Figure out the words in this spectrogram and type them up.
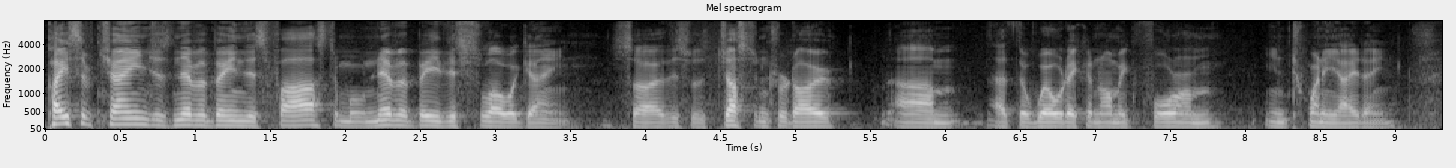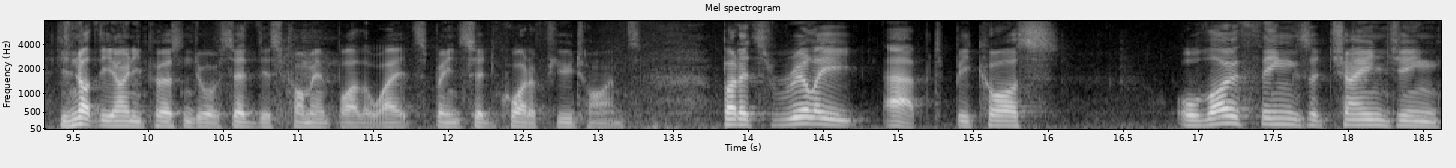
Pace of change has never been this fast and will never be this slow again. So this was Justin Trudeau um, at the World Economic Forum in 2018. He's not the only person to have said this comment, by the way. It's been said quite a few times. But it's really apt because although things are changing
